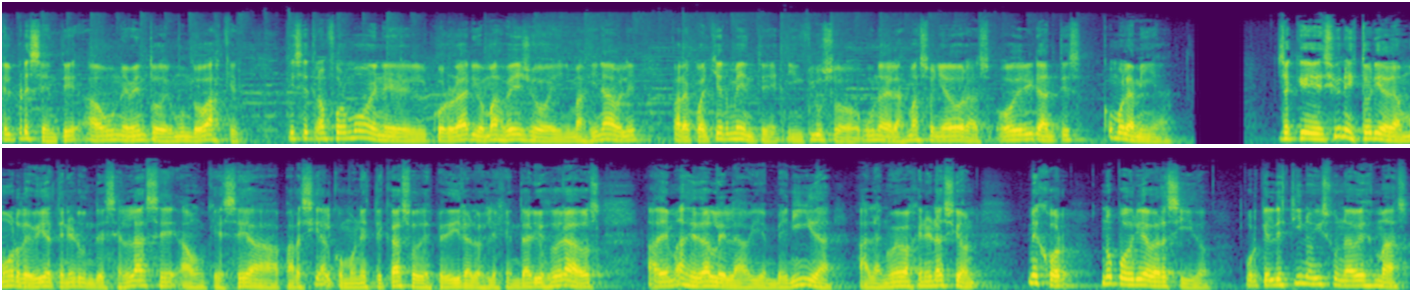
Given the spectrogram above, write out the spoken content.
el presente a un evento del mundo básquet, que se transformó en el corolario más bello e inimaginable para cualquier mente, incluso una de las más soñadoras o delirantes, como la mía. Ya que si una historia de amor debía tener un desenlace, aunque sea parcial como en este caso despedir a los legendarios dorados, además de darle la bienvenida a la nueva generación, mejor no podría haber sido, porque el destino hizo una vez más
